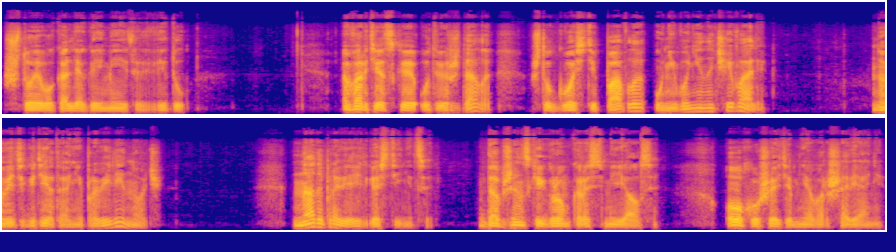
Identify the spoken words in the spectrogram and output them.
что его коллега имеет в виду. Вартецкая утверждала, что гости Павла у него не ночевали. Но ведь где-то они провели ночь. Надо проверить гостиницы. Добжинский громко рассмеялся. «Ох уж эти мне варшавяне!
